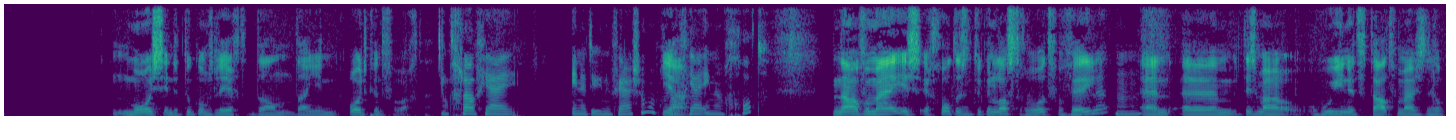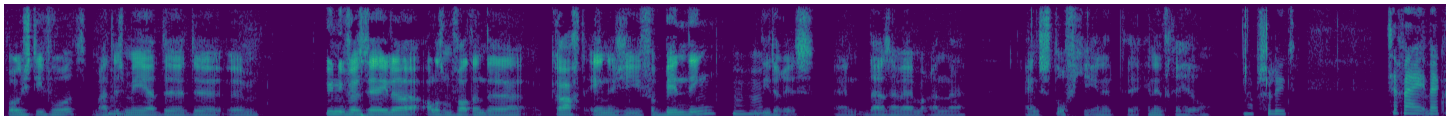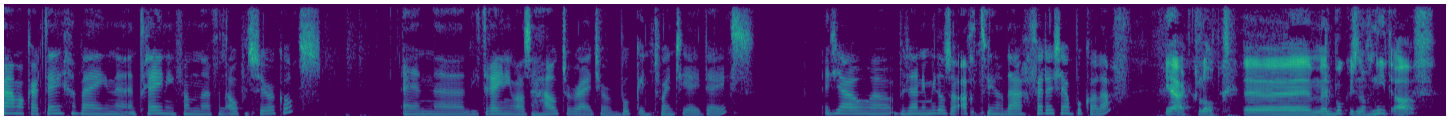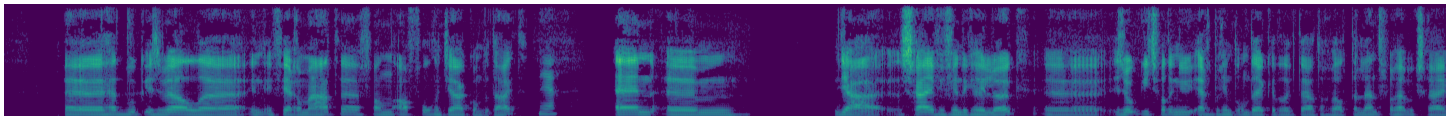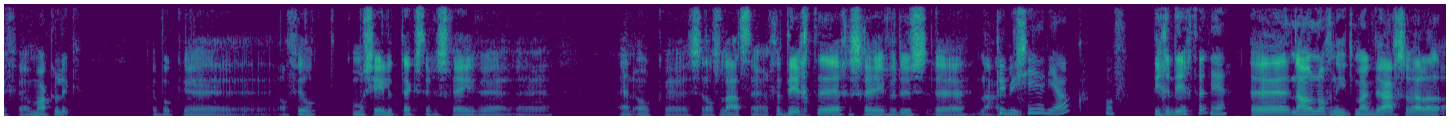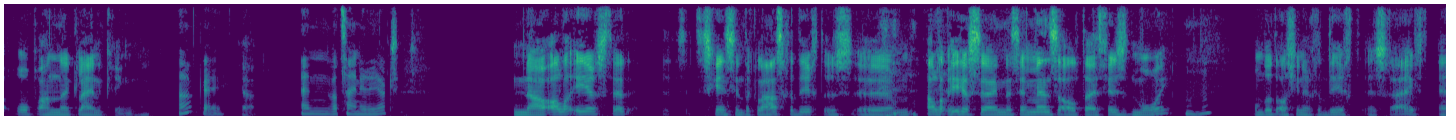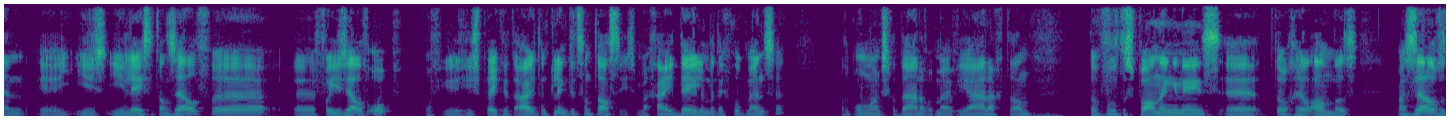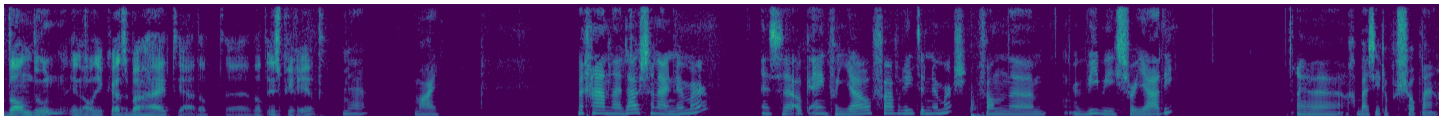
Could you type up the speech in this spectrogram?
moois in de toekomst ligt dan, dan je ooit kunt verwachten. Want geloof jij in het universum? Of geloof Ja. jij in een God? Nou, voor mij is God is natuurlijk een lastig woord voor velen. Mhm. En ehm, het is maar hoe je het vertaalt. Voor mij is het een heel positief woord. Maar het is Mhm. meer de, de ehm, universele, allesomvattende kracht, energie, verbinding Mhm. die er is. En daar zijn wij maar een, eh, een stofje in het, eh, in het geheel. Absoluut. Zeg, wij, wij kwamen elkaar tegen bij een, eh, een training van, eh, van Open Circles. En die training was How to Write Your Book in 28 Days. Is jouw, we zijn inmiddels al 28 dagen verder. Is jouw boek al af? Ja, klopt. Mijn boek is nog niet af. Het boek is wel in, in verre mate van af. Volgend jaar komt het uit. Ja. En ehm, ja, schrijven vind ik heel leuk. Eh, is ook iets wat ik nu echt begin te ontdekken dat ik daar toch wel talent voor heb. Ik schrijf eh, makkelijk. Ik heb ook eh, al veel commerciële teksten geschreven. en ook zelfs laatst een gedicht geschreven. Dus, nou, Publiceer je die ook? Of? die gedichten? Ja. Nou, nog niet. Maar ik draag ze wel op aan een kleine kring. Oké. Ja. En wat zijn de reacties? Nou, allereerst, het is geen Sinterklaasgedicht. Dus ehm, allereerst zijn, zijn mensen altijd, vinden ze het mooi. Mhm. Omdat als je een gedicht eh, schrijft en eh, je, je leest het dan zelf eh, voor jezelf op. Of je, je spreekt het uit, dan klinkt het fantastisch. Maar ga je delen met een groep mensen. Wat ik onlangs gedaan heb op mijn verjaardag. Dan, dan voelt de spanning ineens toch heel anders. Maar zelfs dan doen, in al je kwetsbaarheid, ja, dat, dat inspireert. Ja, mooi. We gaan luisteren naar een nummer. Is eh, ook een van jouw favoriete nummers. Van eh, Wibi Soryadi. Eh, gebaseerd op Chopin.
